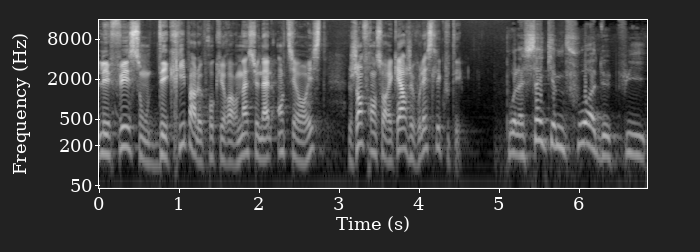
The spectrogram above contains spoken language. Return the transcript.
Les faits sont décrits par le procureur national antiterroriste Jean-François Ricard, je vous laisse l'écouter. Pour la cinquième fois depuis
